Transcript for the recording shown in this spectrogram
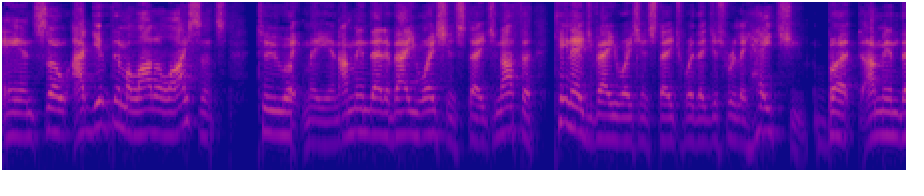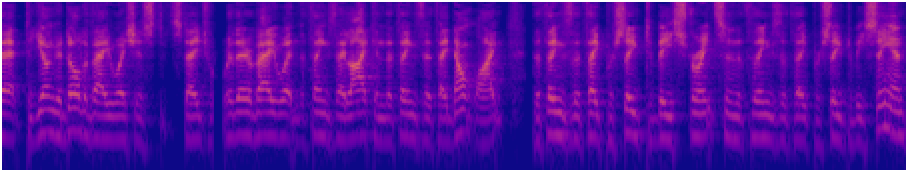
And so I give them a lot of license to me. And I'm in that evaluation stage, not the teenage evaluation stage where they just really hate you, but I'm in that young adult evaluation stage where they're evaluating the things they like and the things that they don't like, the things that they perceive to be strengths and the things that they perceive to be sin.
